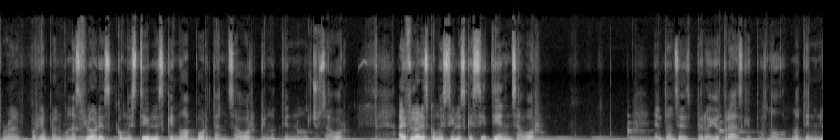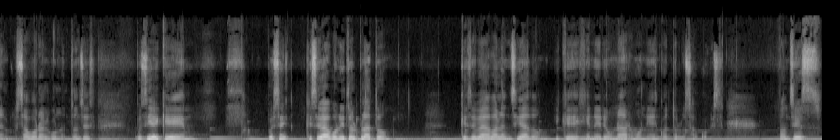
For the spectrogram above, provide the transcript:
por, ejemplo, algunas flores comestibles que no aportan sabor, que no tienen mucho sabor. Hay flores comestibles que sí tienen sabor. Entonces, pero hay otras que pues no, no tienen sabor alguno. Entonces, pues sí hay que, pues sí, que se vea bonito el plato, que se vea balanceado y que genere una armonía en cuanto a los sabores. Entonces,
